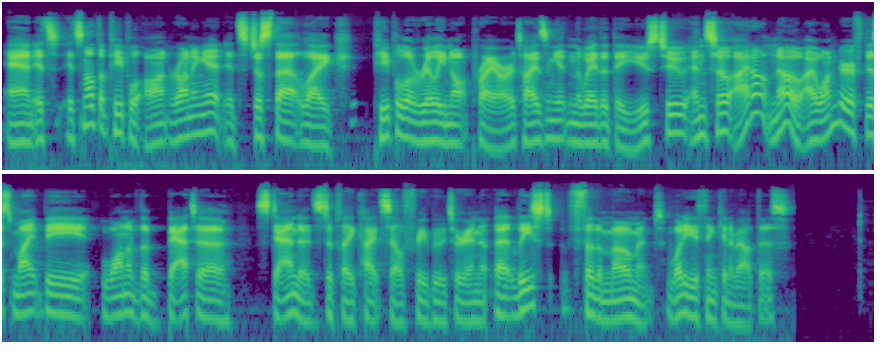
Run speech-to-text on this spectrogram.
and it's it's not that people aren't running it it's just that like people are really not prioritizing it in the way that they used to. And so i don't know i wonder if this might be one of the better standards to play Kitesail Freebooter in at least for the moment. What are you thinking about this?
